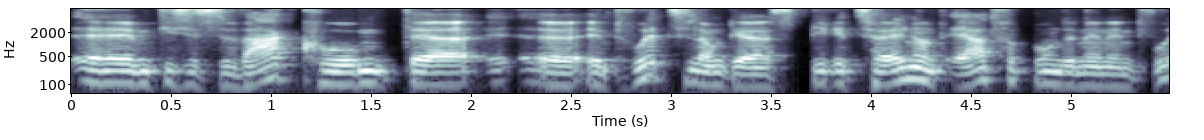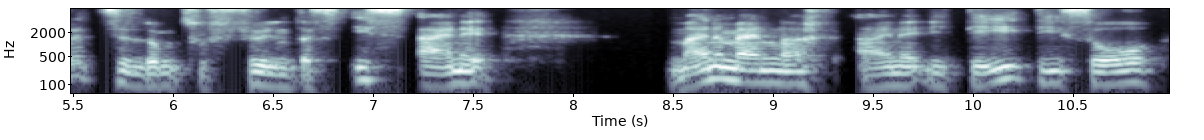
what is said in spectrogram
äh, dieses Vakuum der äh, Entwurzelung, der spirituellen und erdverbundenen Entwurzelung zu füllen. Das ist eine meiner Meinung nach eine Idee, die so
